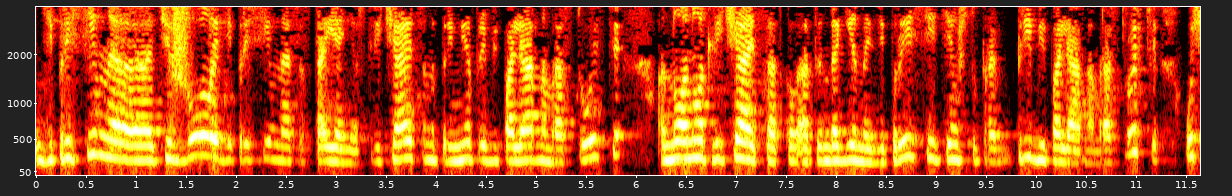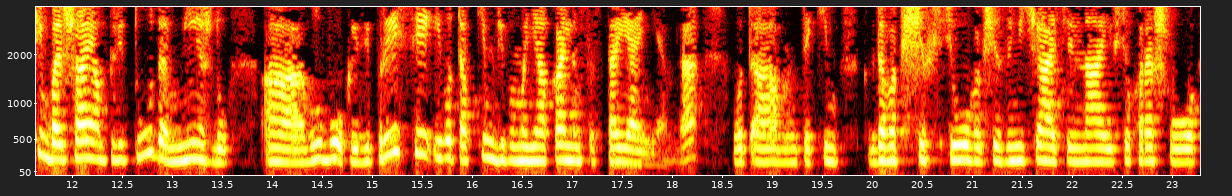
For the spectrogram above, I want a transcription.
депрессивное, тяжелое депрессивное состояние встречается, например, при биполярном расстройстве, но оно отличается от, от эндогенной депрессии тем, что при биполярном расстройстве очень большая амплитуда между а, глубокой депрессией и вот таким гипоманиакальным состоянием, да? вот а, таким, когда вообще все вообще замечательно и все хорошо,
